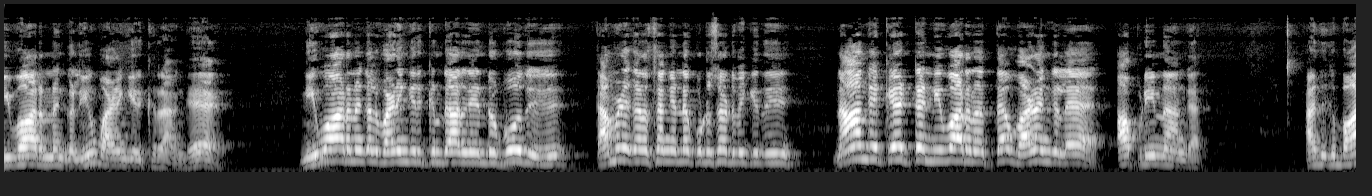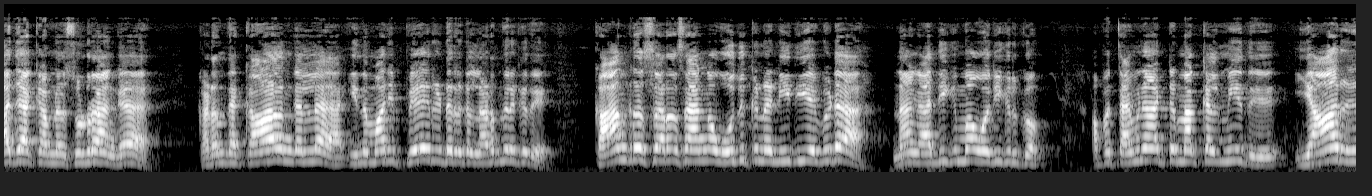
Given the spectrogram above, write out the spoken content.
நிவாரணங்களையும் வழங்கியிருக்கிறாங்க. நிவாரணங்கள் வழங்கியிருக்கின்றார்கள் என்ற போது தமிழக அரசாங்கம் என்ன குற்றச்சாட்டு வைக்குது? நாங்க கேட்ட நிவாரணத்தை வழங்கல அப்படின்னாங்க. அதுக்கு பாஜக சொல்றாங்க? கடந்த காலங்களில் இந்த மாதிரி பேரிடர்கள் நடந்திருக்குது. காங்கிரஸ் அரசாங்கம் ஒதுக்கின நிதியை விட நாங்கள் அதிகமாக ஒதுக்கியிருக்கோம். அப்போ தமிழ்நாட்டு மக்கள் மீது யாரு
